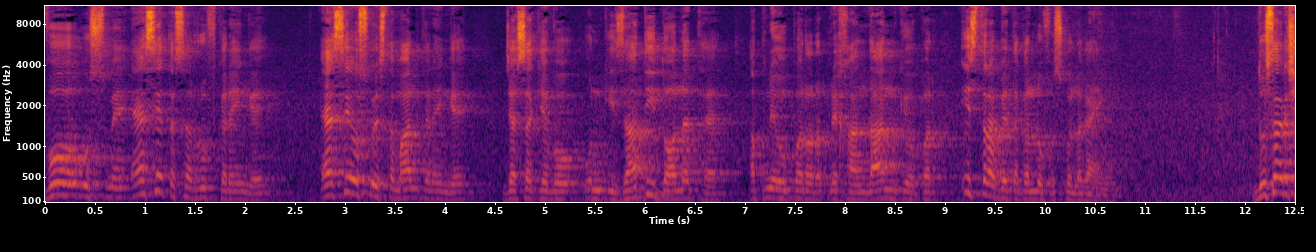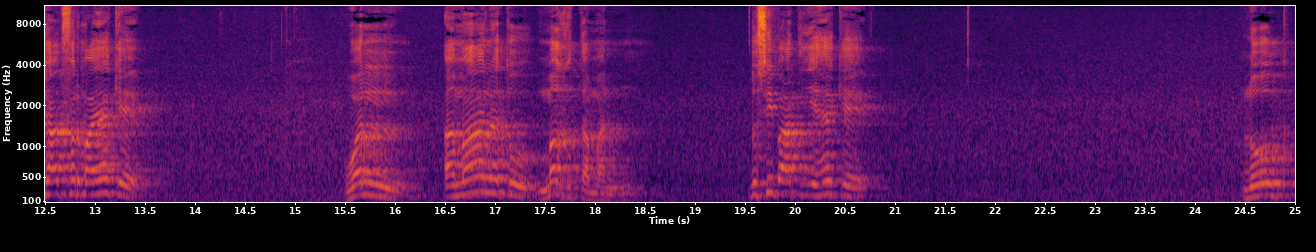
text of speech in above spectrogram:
وہ اس میں ایسے تصرف کریں گے ایسے اس کو استعمال کریں گے جیسا کہ وہ ان کی ذاتی دولت ہے اپنے اوپر اور اپنے خاندان کے اوپر اس طرح بے تکلف اس کو لگائیں گے۔ دوسرا ارشاد فرمایا کہ ول امانت مغتمن دوسری بات یہ ہے کہ لوگ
